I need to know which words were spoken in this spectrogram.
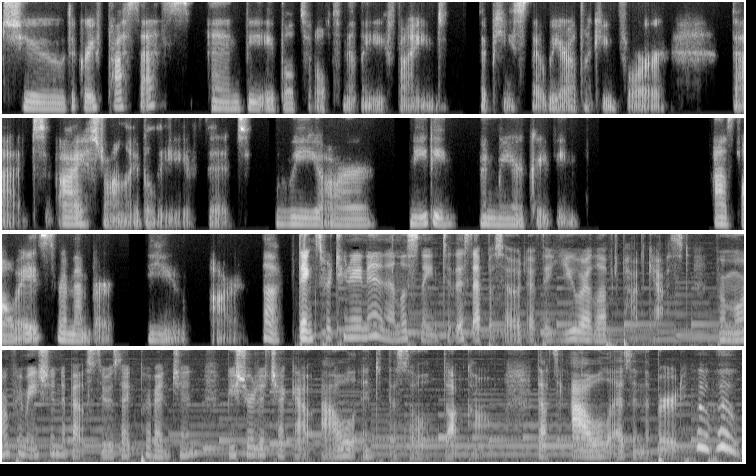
to the grief process and be able to ultimately find the peace that we are looking for that I strongly believe that we are needing when we are grieving. As always, remember you are loved. Thanks for tuning in and listening to this episode of the You Are Loved podcast. For more information about suicide prevention, be sure to check out owlandthistle.com. That's owl as in the bird. Hoo hoo.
